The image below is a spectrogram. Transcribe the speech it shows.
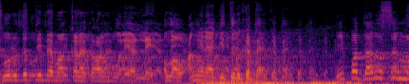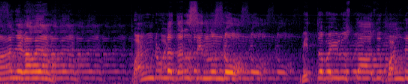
സ്വർഗത്തിന്റെ മക്കളെ കാണും പോലെയല്ലേ? അള്ളാഹു അങ്ങനെ ആക്കി തീർക്കട്ടെ. ഇപ്പൊ ദർസ് മാഞ്ഞ കാലയാണ് പണ്ടുള്ള ദർസ് ഇന്നുണ്ടോ? മിത്തബൈൽ ഉസ്താദ് പണ്ട്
